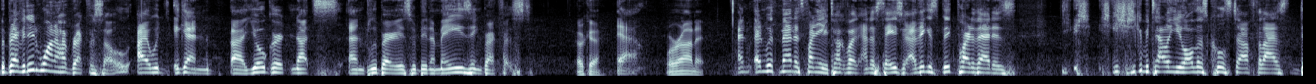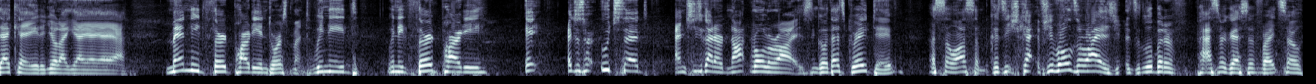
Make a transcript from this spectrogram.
But, but if I did want to have breakfast, though, I would, again, uh, yogurt, nuts, and blueberries would be an amazing breakfast. Okay. Yeah. We're on it. And, and with men, it's funny you talk about Anastasia. I think it's a big part of that is she, she, she could be telling you all this cool stuff the last decade, and you're like, yeah, yeah, yeah, yeah. Men need third party endorsement. We need we need third party. It, I just heard Uch said, and she's got to not roll her eyes and go, that's great, Dave. That's so awesome. Because she, if she rolls her eyes, it's a little bit of passive aggressive, right? So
